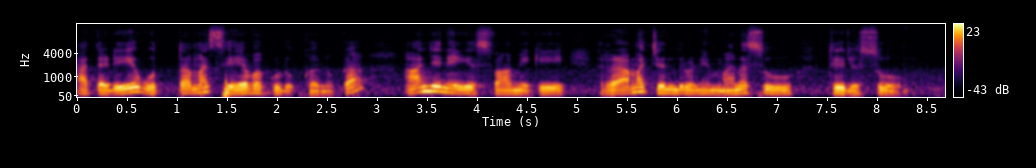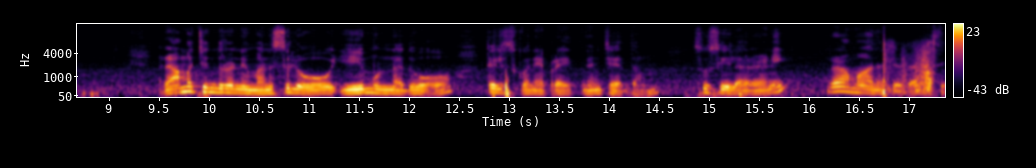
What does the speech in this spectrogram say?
అతడే ఉత్తమ సేవకుడు. కనుక ఆంజనేయ స్వామికి రామచంద్రుని మనసు తెలుసు. రామచంద్రుని మనసులో ఏమున్నదో తెలుసుకునే ప్రయత్నం చేద్దాం. సుశీలారాణి రామానుజదాసి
